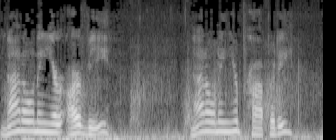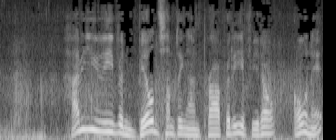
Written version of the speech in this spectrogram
not owning your RV, not owning your property. How do you even build something on property if you don't own it?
